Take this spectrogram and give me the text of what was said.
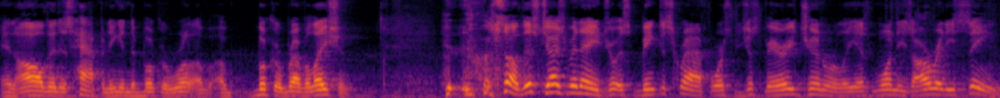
and all that is happening in the book of, of book of Revelation. so this judgment angel is being described for us just very generally as one he's already seen,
